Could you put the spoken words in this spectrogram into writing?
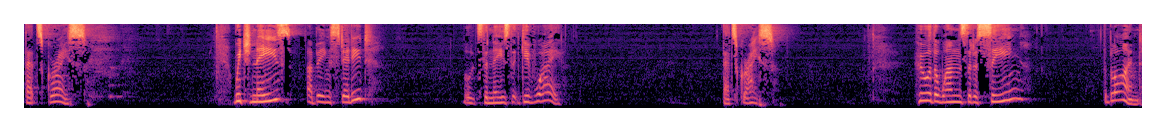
That's grace. Which knees are being steadied? Well, it's the knees that give way. That's grace. Who are the ones that are seeing? The blind.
